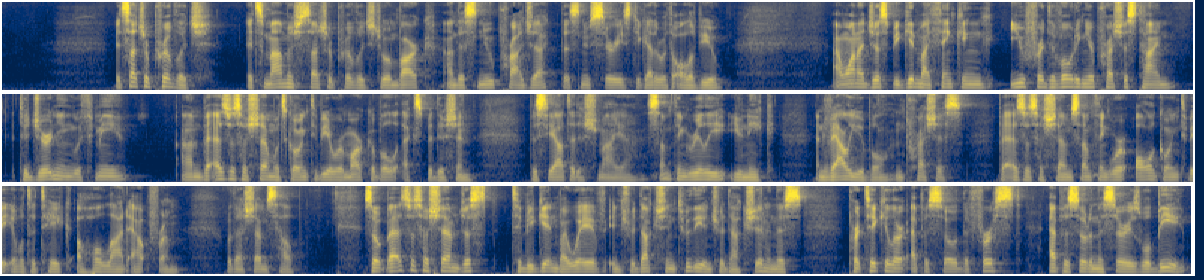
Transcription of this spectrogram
It's such a privilege. It's mamish such a privilege to embark on this new project, this new series together with all of you. I want to just begin by thanking you for devoting your precious time to journeying with me on Be'ezras Hashem, what's going to be a remarkable expedition, B'siyata Deshmaya, something really unique and valuable and precious. Be'ezras Hashem, something we're all going to be able to take a whole lot out from with Hashem's help. So, Be'ezras Hashem, just to begin by way of introduction to the introduction, in this particular episode, the first episode in the series will be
